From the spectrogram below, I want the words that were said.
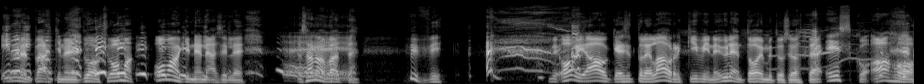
imelen pähkinäinen tuoksu, oma, omaankin nenä silleen. Ja sanoin vaan, että hyvin. Niin ovi aukeaa, sitten tulee Lauri Kivinen, Ylen toimitusjohtaja Esko Aho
